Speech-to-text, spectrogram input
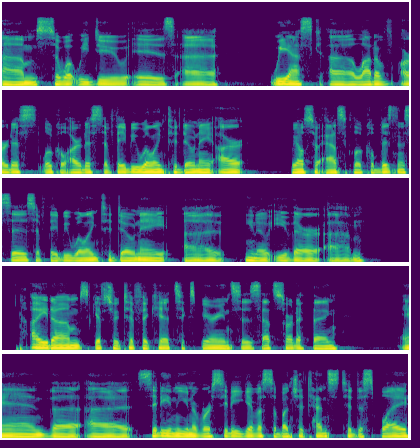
Um, so what we do is uh, we ask a lot of artists, local artists, if they'd be willing to donate art. We also ask local businesses if they'd be willing to donate, uh, you know, either um, items, gift certificates, experiences, that sort of thing. And the uh, city and the university give us a bunch of tents to display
